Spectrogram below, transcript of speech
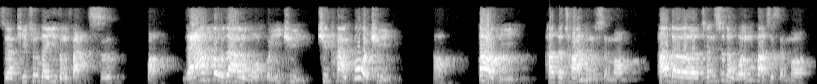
际上提出的一种反思啊，然后让我回去去看过去啊，到底它的传统是什么，它的城市的文化是什么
